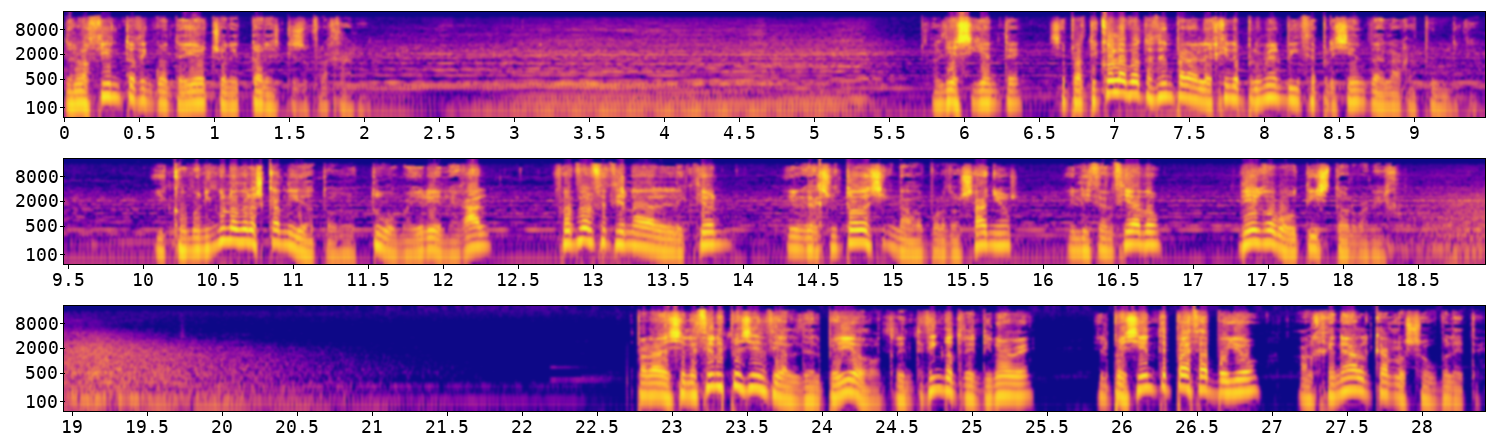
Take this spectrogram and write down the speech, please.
de los 158 electores que sufragaron. Al día siguiente se practicó la votación para elegir el primer vicepresidente de la República, y como ninguno de los candidatos obtuvo mayoría legal, fue perfeccionada la elección y resultó designado por dos años el licenciado Diego Bautista Urbaneja. Para las elecciones presidenciales del periodo 35-39, el presidente Páez apoyó al general Carlos Soublete.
